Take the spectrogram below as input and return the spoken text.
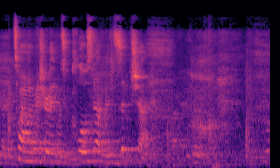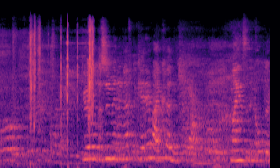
That's why I want to make sure everything was closed up and zipped shut. You able to zoom in enough to get him? I couldn't. Mine's an older.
